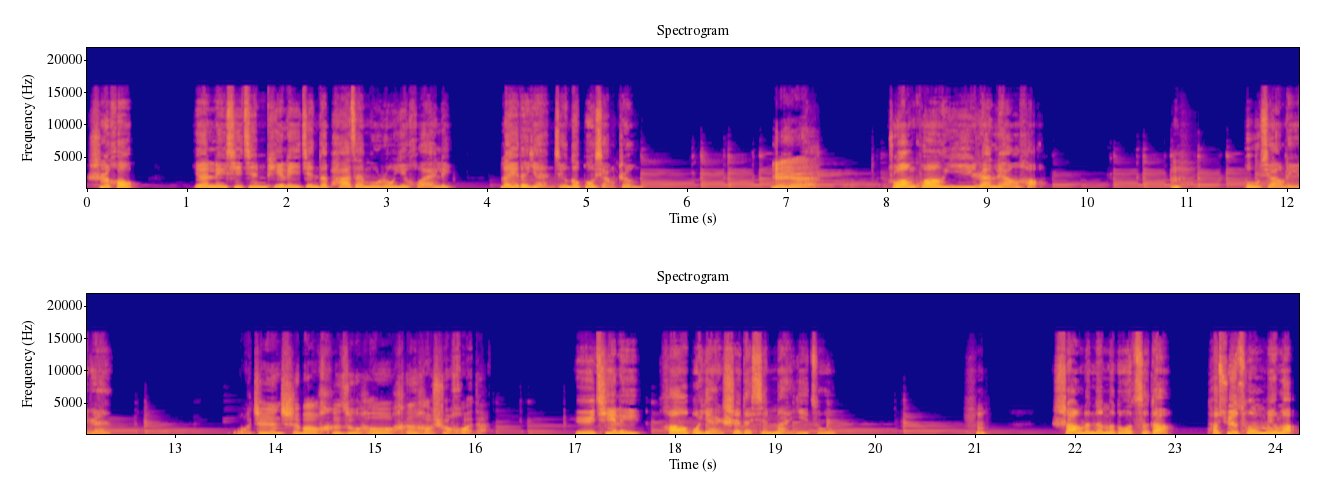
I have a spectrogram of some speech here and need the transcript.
事后。颜灵犀筋疲力尽的趴在慕容逸怀里，累得眼睛都不想睁。妍妍，状况依然良好。嗯，不想理人。我这人吃饱喝足后很好说话的。语气里毫不掩饰的心满意足。哼，上了那么多次当，他学聪明了。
